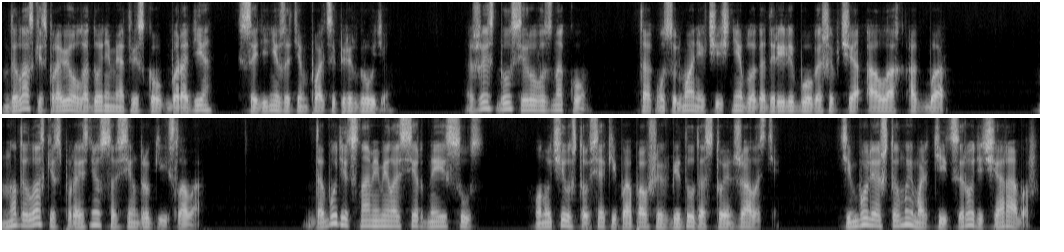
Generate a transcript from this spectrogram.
Деласкис провел ладонями от висков к бороде, соединив затем пальцы перед грудью. Жест был Серову знаком. Так мусульмане в Чечне благодарили Бога, шепча «Аллах Акбар». Но Деласкис произнес совсем другие слова. «Да будет с нами милосердный Иисус, он учил, что всякий попавший в беду достоин жалости. Тем более, что мы, мальтийцы, родичи арабов.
